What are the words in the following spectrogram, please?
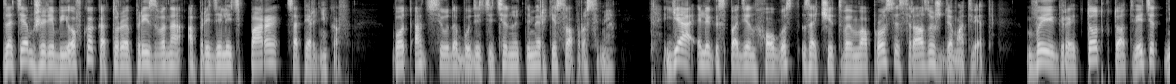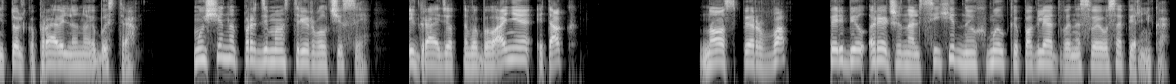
Затем жеребьевка, которая призвана определить пары соперников. Вот отсюда будете тянуть номерки с вопросами. Я или господин Хогуст зачитываем вопросы и сразу ждем ответ. Выиграет тот, кто ответит не только правильно, но и быстро. Мужчина продемонстрировал часы. Игра идет на выбывание. Итак... Но сперва перебил Реджинальд с ехидной ухмылкой, поглядывая на своего соперника.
